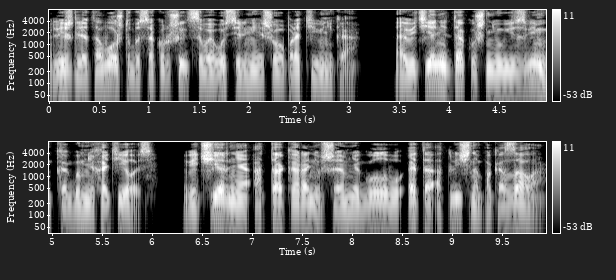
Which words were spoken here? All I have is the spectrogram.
лишь для того, чтобы сокрушить своего сильнейшего противника. А ведь я не так уж неуязвим, как бы мне хотелось. Вечерняя атака, ранившая мне голову, это отлично показала.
